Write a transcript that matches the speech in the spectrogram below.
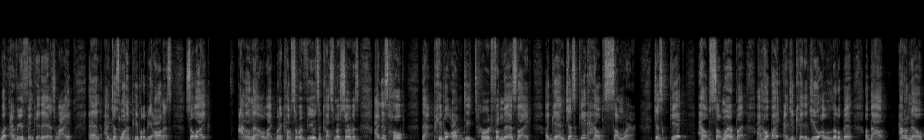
whatever you think it is, right? And I just wanted people to be honest. So like, I don't know, like when it comes to reviews and customer service, I just hope that people aren't deterred from this. Like, again, just get help somewhere. Just get help somewhere, but I hope I educated you a little bit about I don't know,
